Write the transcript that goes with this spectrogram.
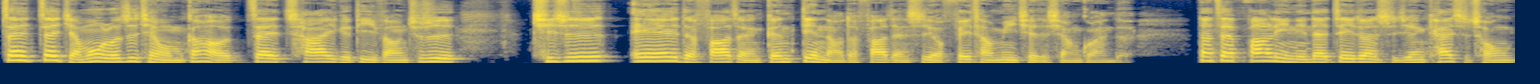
在在讲没落之前，我们刚好再插一个地方，就是。其实 AI 的发展跟电脑的发展是有非常密切的相关的。那在八零年代这一段时间，开始从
